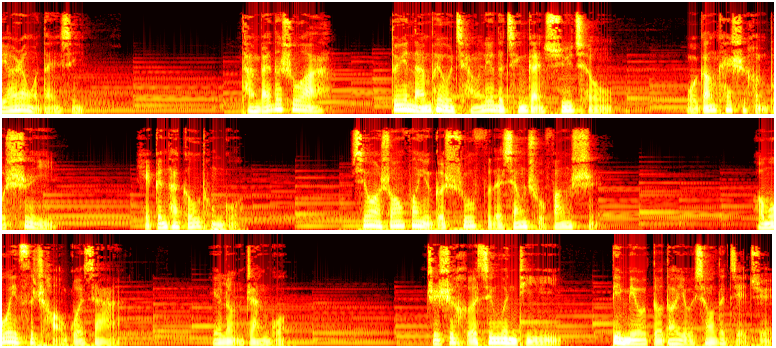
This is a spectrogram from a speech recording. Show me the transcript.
不要让我担心。坦白的说啊，对于男朋友强烈的情感需求，我刚开始很不适应，也跟他沟通过，希望双方有个舒服的相处方式。我们为此吵过架，也冷战过。只是核心问题，并没有得到有效的解决。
